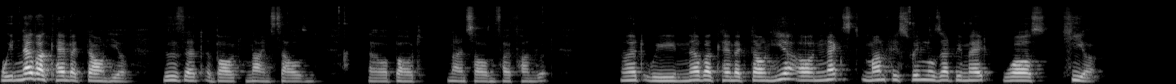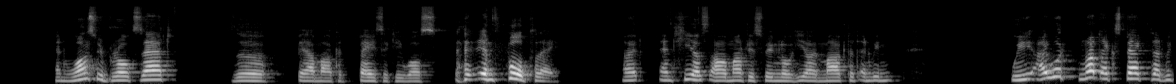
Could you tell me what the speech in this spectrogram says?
We never came back down here. This is at about 9,000, uh, about 9,500. Right? We never came back down here. Our next monthly swing low that we made was here. And once we broke that, the bear market basically was in full play right? And here's our monthly swing low. Here I marked it, and we we I would not expect that we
